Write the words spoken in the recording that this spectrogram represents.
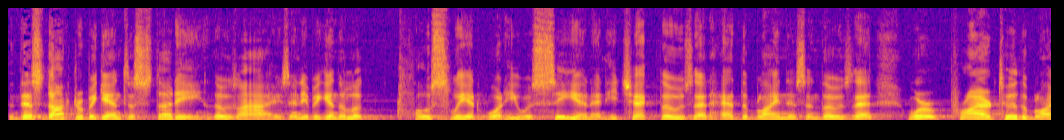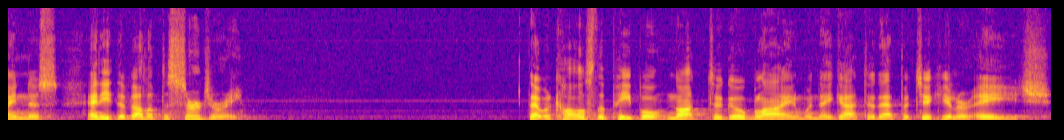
This doctor began to study those eyes and he began to look closely at what he was seeing and he checked those that had the blindness and those that were prior to the blindness and he developed a surgery that would cause the people not to go blind when they got to that particular age.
